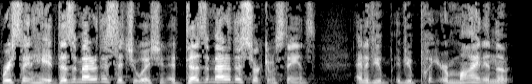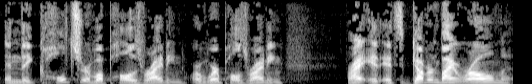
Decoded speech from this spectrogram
where he's saying, hey, it doesn't matter the situation, it doesn't matter the circumstance. And if you if you put your mind in the in the culture of what Paul is writing or where Paul's writing, right? It, it's governed by Rome.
